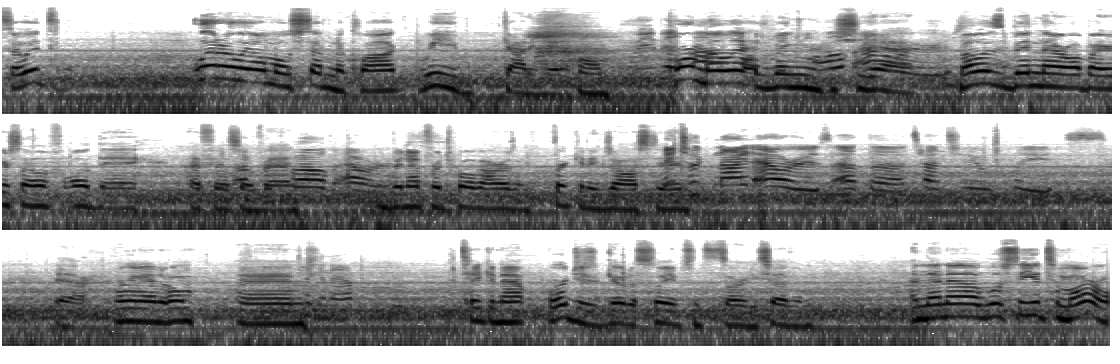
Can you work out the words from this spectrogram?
So it's literally almost seven o'clock. We gotta get home. Poor Mela has been, she, yeah. Mela's been there all by herself all day. I feel so up for bad. 12 hours. Been up for 12 hours. I'm freaking exhausted. It took nine hours at the tattoo place. yeah, we're gonna head home and Take a nap. take a nap or just go to sleep since it's already 7. And then uh, we'll see you tomorrow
